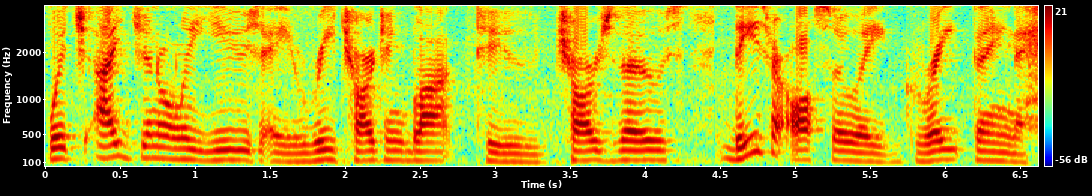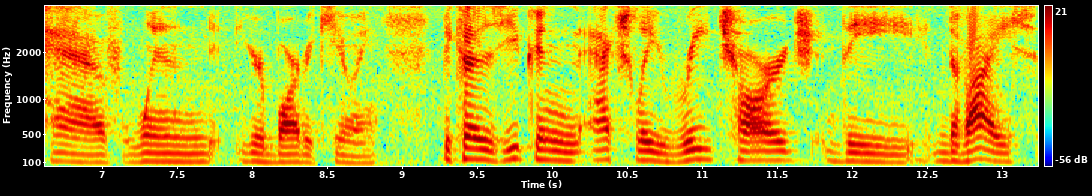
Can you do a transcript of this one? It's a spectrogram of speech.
which I generally use a recharging block to charge those. These are also a great thing to have when you're barbecuing because you can actually recharge the device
